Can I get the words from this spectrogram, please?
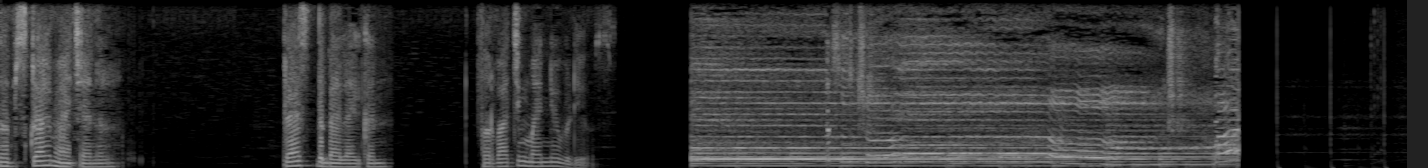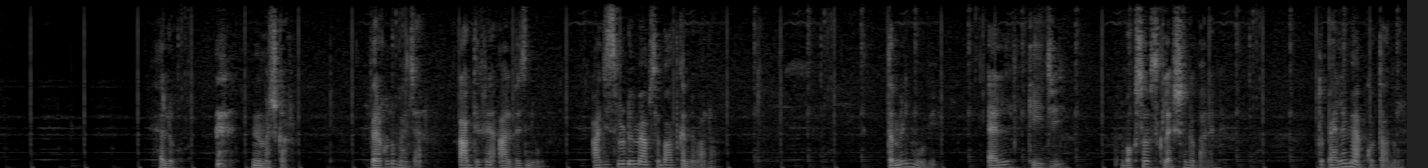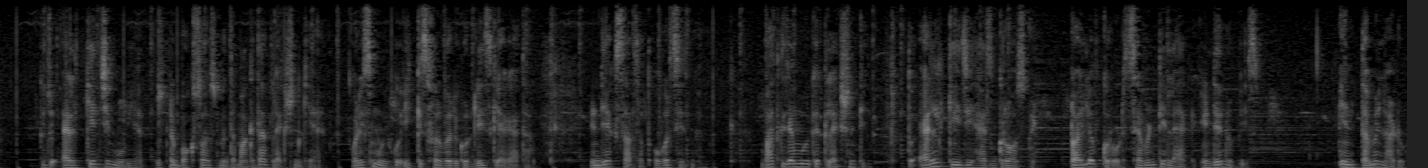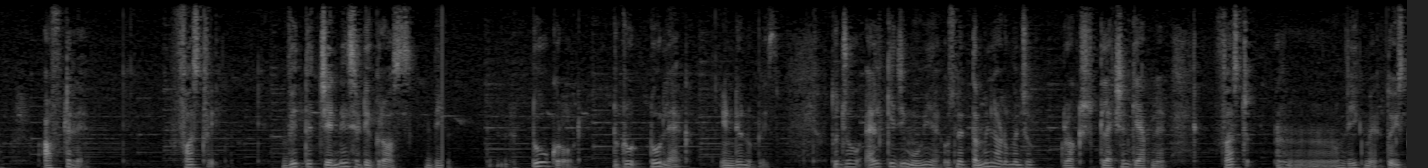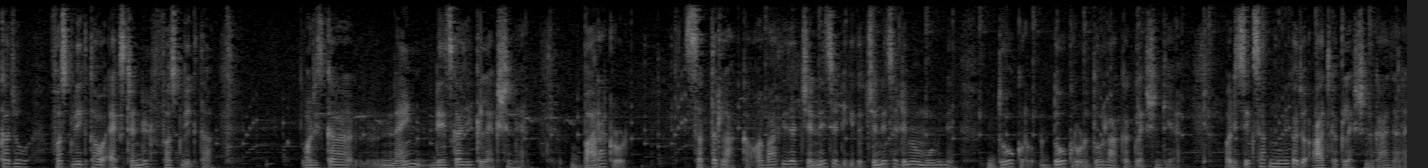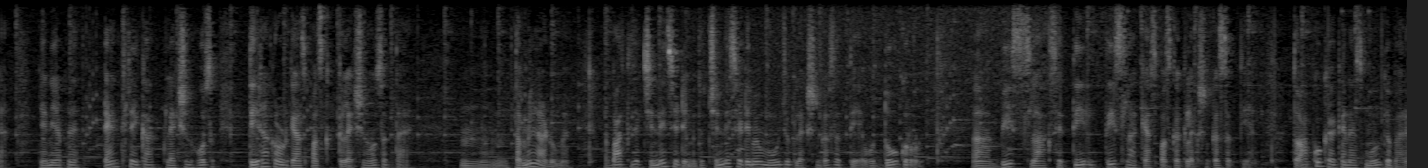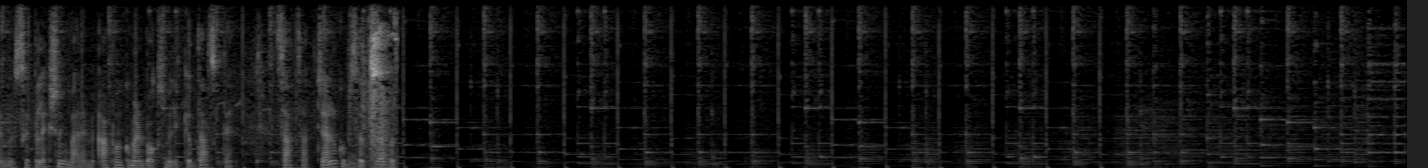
Subscribe my channel. Press the bell icon for watching my new videos. Hello नमस्कार welcome to my channel आप देख रहे हैं always new आज इस वीडियो में आपसे बात करने वाला हूँ तमिल मूवी एल के जी बॉक्स ऑफ़िस कलेक्शन के बारे में। तो पहले मैं आपको बता दूँ कि जो एल के जी मूवी है, उसने बॉक्स ऑफ़िस में धमाकेदार कलेक्शन किया है और इस मूवी को 21 फरवरी को रिलीज़ किया गया था इंडिया के साथ साथ ओवरसीज़ में। बात की जाए मूवी के कलेक्शन की तो L K G has gross twelve crore seventy lakh Indian rupees in Tamil Nadu after a first week with the Chennai City gross being 2 crore two two lakh Indian rupees तो जो L K जी movie है, उसने तमिलनाडु में जो collection किया अपने first week में। तो इसका जो फ़र्स्ट वीक था, वो एक्सटेंडेड फ़र्स्ट वीक था। और इसका नाइन डेज़ का जो कलेक्शन है, बारह करोड़, सत्तर लाख का। और बात की जाए चेन्नई सिटी की तो चेन्नई सिटी में मूवी ने दो करोड़ दो करोड़, दो लाख का कलेक्शन किया है। और इसी के साथ मूवी का जो आज का कलेक्शन कहा जा रहा है, यानी अपने टेंथ डे का कलेक्शन हो सक, तेरह करोड़ के आसपास का कलेक्शन हो सकता है तमिलनाडु में। और बात करें चेन्नई सिटी में तो चेन्नई सिटी में मूवी जो कलेक्शन कर सकती है, वो दो करोड़ बीस लाख से तीन, तीस लाख के आसपास का कलेक्शन कर सकती है। तो आपको क्या कहना है इस मूवी के बारे में, उसके कलेक्शन के बारे में? आप हम कमेंट बॉक्स में लिख के बता सकते हैं। साथ साथ चैनल को भी सब्सक्राइब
